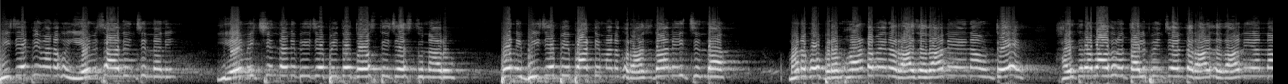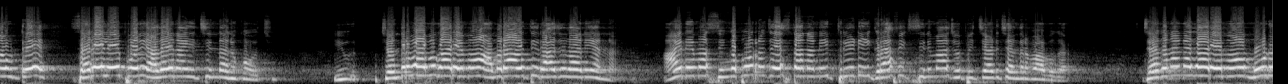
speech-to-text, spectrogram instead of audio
బీజేపీ మనకు ఏమి సాధించిందని ఏమిచ్చిందని బీజేపీతో దోస్తి చేస్తున్నారు? పోనీ బీజేపీ పార్టీ మనకు రాజధాని ఇచ్చిందా? మనకు బ్రహ్మాండమైన రాజధాని అయినా ఉంటే హైదరాబాద్ను తలపించేంత రాజధాని అన్నా ఉంటే సరేలే పోనీ అదైనా ఇచ్చింది అనుకోవచ్చు చంద్రబాబు గారేమో అమరావతి రాజధాని అన్నాడు. ఆయనేమో సింగపూర్ను చేస్తానని త్రీ గ్రాఫిక్స్ సినిమా చూపించాడు చంద్రబాబు గారు. జగనన్న గారేమో మూడు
